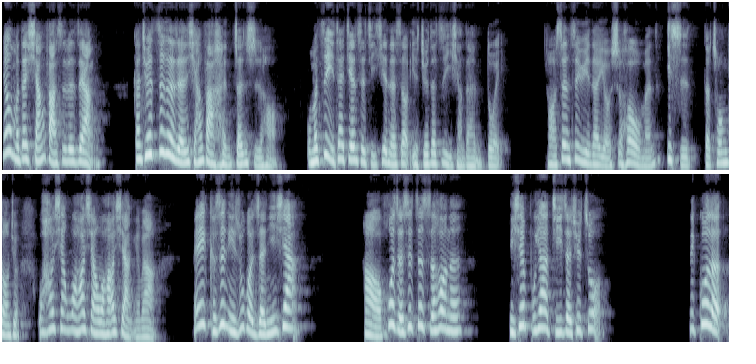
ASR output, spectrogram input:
因为我们的想法是不是这样？感觉这个人想法很真实哈。我们自己在坚持己见的时候，也觉得自己想得很对，哦，甚至于呢，有时候我们一时的冲动就，我好想，我好想，我好想，有没有？哎，可是你如果忍一下，好，或者是这时候呢，你先不要急着去做，你过了。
